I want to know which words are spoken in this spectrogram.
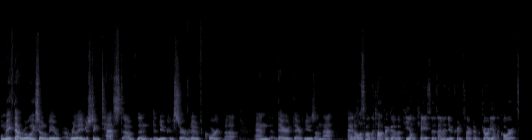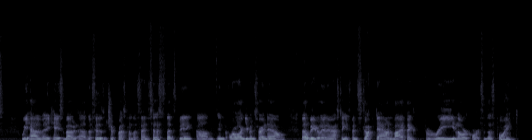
will make that ruling. So it'll be a, really interesting test of the the new conservative court uh, and their their views on that. And also on the topic of appealed cases and a new conservative majority on the courts, we have a case about uh, the citizenship question on the census that's being um, in oral arguments right now. That'll be really interesting. It's been struck down by I think three lower courts at this point.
